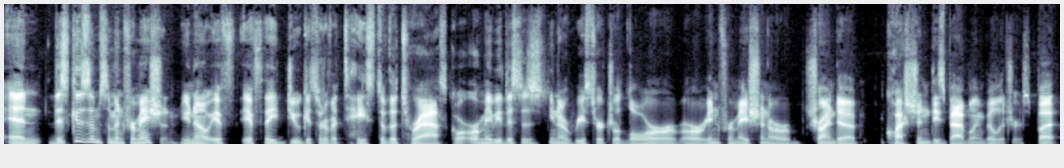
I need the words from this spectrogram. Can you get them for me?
And this gives them some information, you know, if if they do get sort of a taste of the Tarrasque, or, or maybe this is, you know, research or lore or, or information or trying to question these babbling villagers. But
